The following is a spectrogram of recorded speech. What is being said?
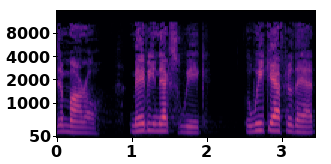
tomorrow, maybe next week. the week after that.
